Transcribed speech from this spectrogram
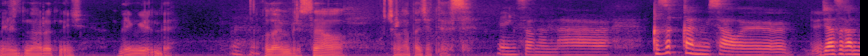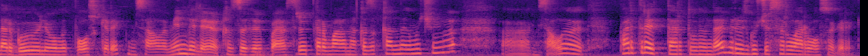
Международный деңгээлде. Кудай буюрса ал учурга да жетебиз. Эң сонун кызыккан мисалы жазгандар көп эле болот болуш керек. Мисалы мен деле кызыгып баягы сүрөт тармагына кызыккандыгым үчүнбү мисалы портрет тартуунун да бир өзгөчө сырлары болсо керек.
